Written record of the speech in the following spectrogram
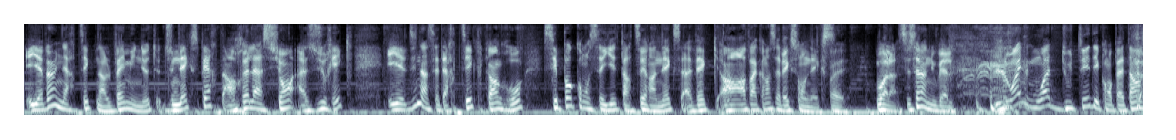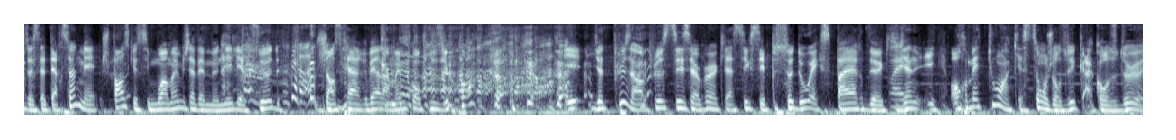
Et il y avait un article dans le 20 minutes d'une experte en relations à Zurich et elle dit dans cet article qu'en gros, c'est pas conseillé de partir en, ex avec, en, en vacances avec son ex. Ouais. Voilà, c'est ça la nouvelle. Loin de moi de douter des compétences de cette personne, mais je pense que si moi-même j'avais mené l'étude, j'en serais arrivé à la même conclusion. Et il y a de plus en plus, c'est un peu un classique, ces pseudo-experts qui Ouais. viennent. Et on remet tout en question aujourd'hui à cause d'eux.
